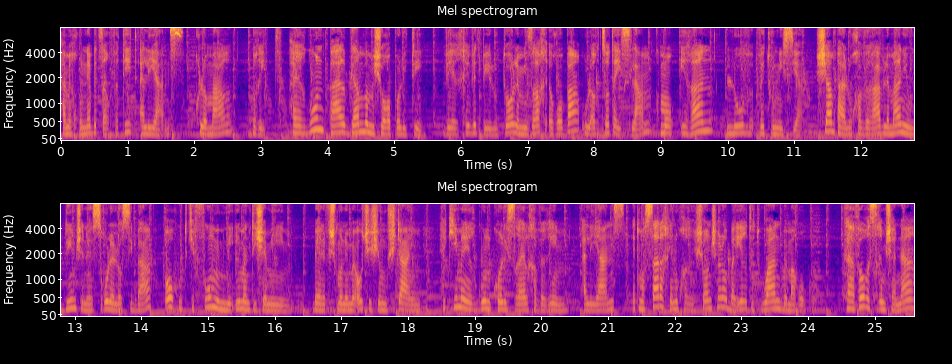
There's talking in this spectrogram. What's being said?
המכונה בצרפתית אליאנס, כלומר ברית. הארגון פעל גם במישור הפוליטי, והרחיב את פעילותו למזרח אירופה ולארצות האסלאם, כמו איראן, לוב וטוניסיה. שם פעלו חבריו למען יהודים שנאסרו ללא סיבה, או הותקפו ממניעים אנטישמיים. ב-1862 הקים הארגון כל ישראל חברים, אליאנס, את מוסד החינוך הראשון שלו בעיר טטואן במרוקו. כעבור 20 שנה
